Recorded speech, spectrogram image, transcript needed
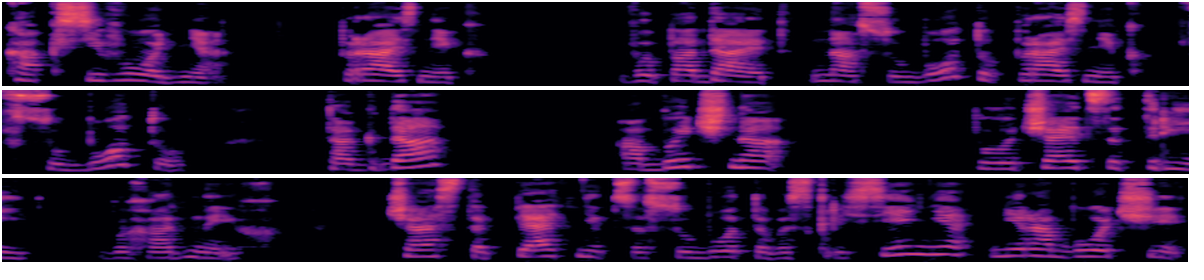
как сегодня, праздник выпадает на субботу, праздник в субботу, тогда обычно получается три выходных. Часто пятница, суббота, воскресенье нерабочие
